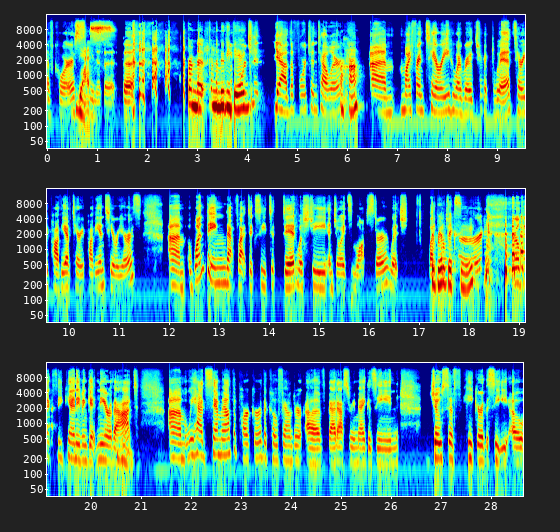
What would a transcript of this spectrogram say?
of course. You know Yes. the the, from the from the movie the Big, fortune, yeah, the fortune teller. uh huh, Um, my friend Terry, who I road tripped with, Terry Pavia of Terry Pavia Interiors. Um, one thing that Flat Dixie t- did was she enjoyed some lobster, which the real Dixie. real Dixie can't even get near that. Um, we had Samantha Parker, the co-founder of Badassery Magazine, Joseph Heeker, the CEO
